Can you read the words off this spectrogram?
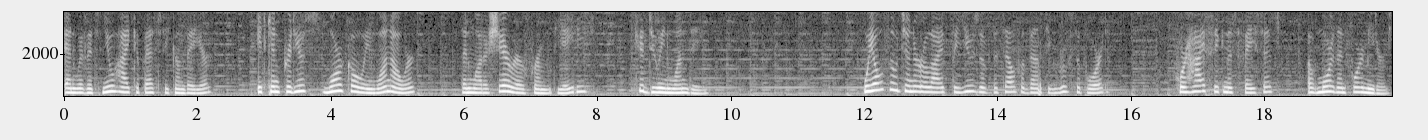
and with its new high-capacity conveyor, it can produce more coal in one hour than what a shearer from the 80s could do in one day. We also generalized the use of the self-advancing roof support for high-thickness faces of more than 4 meters.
